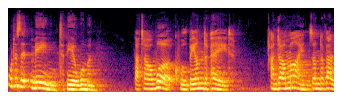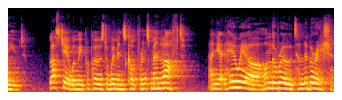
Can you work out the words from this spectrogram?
What does it mean to be a woman? That our work will be underpaid and our minds undervalued. Last year, when we proposed a women's conference, men laughed. And yet here we are on the road to liberation.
